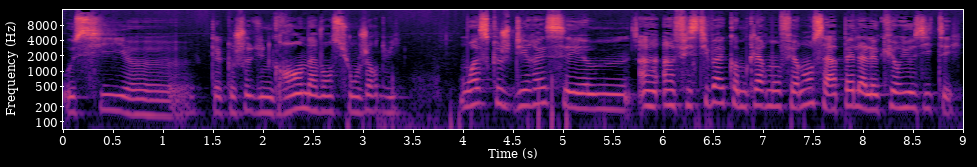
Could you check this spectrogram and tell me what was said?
aussi quelque chose d'une grande invention aujourd'hui. Moi, ce que je dirais, c'est euh, un, un festival comme Clermont-Ferrand, ça appelle à la curiosité.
